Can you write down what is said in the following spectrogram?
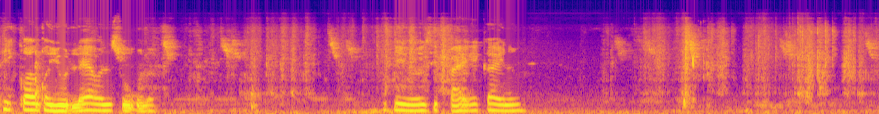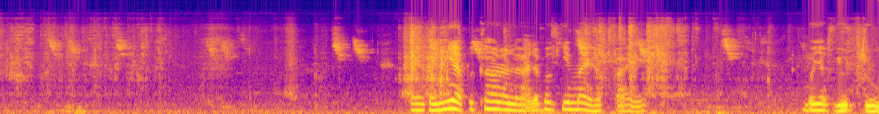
พี่กองขาหยุดแล้ววันศุกร์นะพี่เลยสิไปใกล้ๆนึง ไปก็เงียบเพื่อเข้านั่นแหละแล้วเมื่อกี้ไม่หักไปบ่อยากหยุดอยู่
